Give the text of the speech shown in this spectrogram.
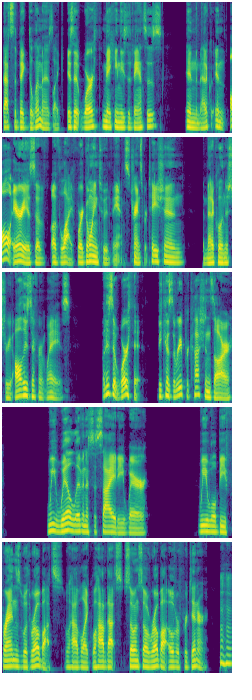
that's the big dilemma. Is like, is it worth making these advances in the medical in all areas of of life? We're going to advance transportation, the medical industry, all these different ways. But is it worth it? Because the repercussions are, we will live in a society where we will be friends with robots. We'll have like we'll have that so and so robot over for dinner hmm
